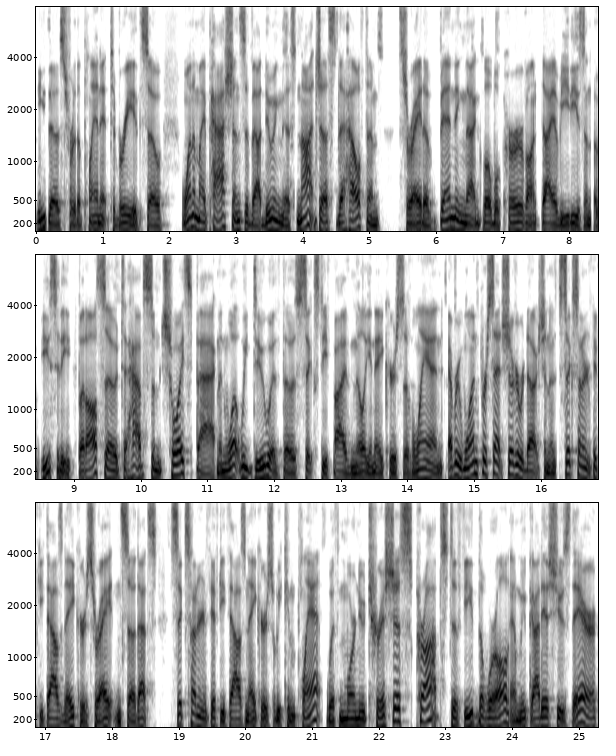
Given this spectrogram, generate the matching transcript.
need those for the planet to breathe. So, one of my passions about doing this, not just the health and right, of bending that global curve on diabetes and obesity, but also to have some choice back and what we do with those 65 million acres of land. Every 1% sugar reduction is 650,000 acres, right? And so that's 650,000 acres we can plant with more nutritious crops to feed the world. And we've got issues there,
